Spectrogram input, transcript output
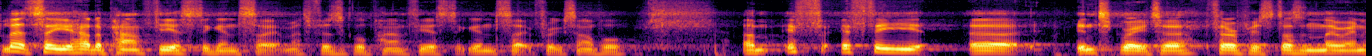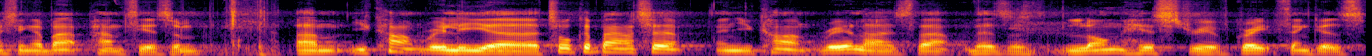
Let's say you had a pantheistic insight, metaphysical pantheistic insight, for example. Um, if, if the uh, integrator, therapist, doesn't know anything about pantheism, um, you can't really uh, talk about it, and you can't realize that there's a long history of great thinkers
